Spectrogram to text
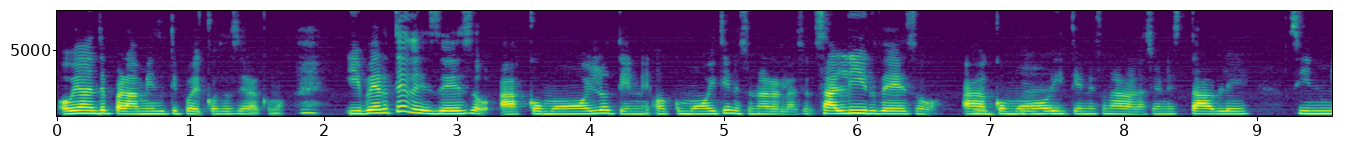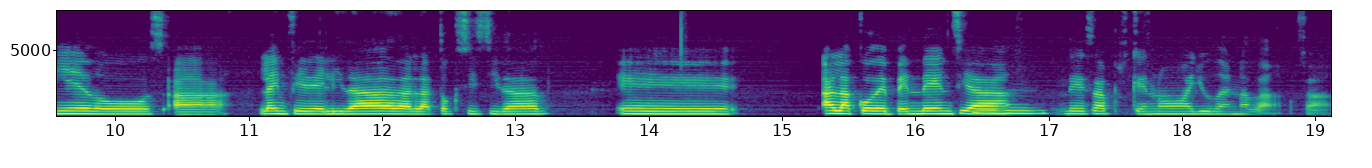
obviamente para mí ese tipo de cosas era como, y verte desde eso a como hoy lo tiene, o como hoy tienes una relación, salir de eso a como hoy tienes una relación estable, sin miedos, a la infidelidad, a la toxicidad, eh, a la codependencia, de esa pues que no ayuda en nada, o sea,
